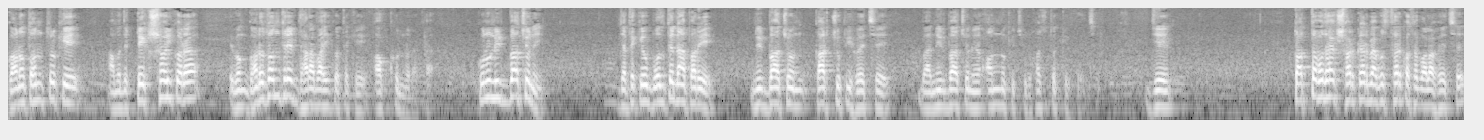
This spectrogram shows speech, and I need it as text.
গণতন্ত্রকে আমাদের টেকসই করা এবং গণতন্ত্রের ধারাবাহিকতাকে অক্ষুণ্ণ রাখা। কোনো নির্বাচনে যাতে কেউ বলতে না পারে নির্বাচন কারচুপি হয়েছে বা নির্বাচনে অন্য কিছুর হস্তক্ষেপ হয়েছে। যে তত্ত্বাবধায়ক সরকার ব্যবস্থার কথা বলা হয়েছে,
